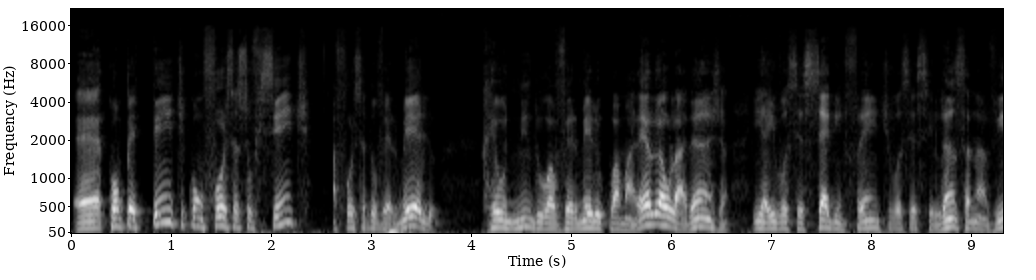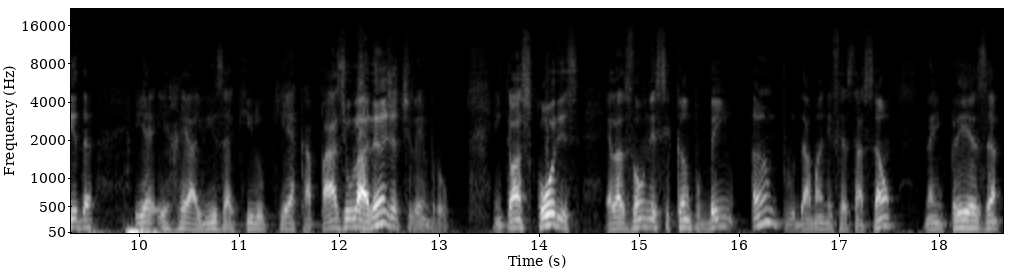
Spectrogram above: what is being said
é, competente com força suficiente, a força do vermelho, reunindo o vermelho com o amarelo é o laranja, e aí você segue em frente, você se lança na vida e, e, realiza aquilo que é capaz, e o laranja te lembrou. Então as cores, elas vão nesse campo bem amplo da manifestação, na empresa,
